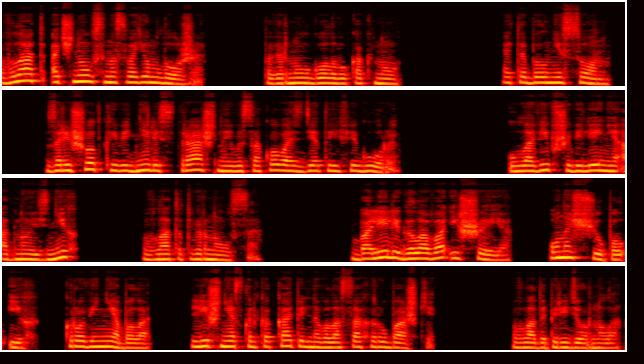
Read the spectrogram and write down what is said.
Влад очнулся на своем ложе, повернул голову к окну. Это был не сон. За решеткой виднелись страшные высоко воздетые фигуры. Уловив шевеление одной из них, Влад отвернулся. Болели голова и шея. Он ощупал их, крови не было, лишь несколько капель на волосах и рубашке. Влада передернула.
